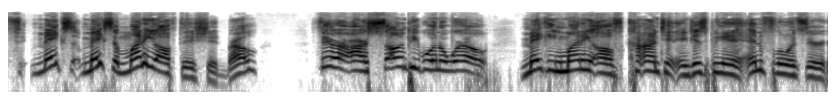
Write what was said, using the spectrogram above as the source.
F- make make some money off this shit, bro. There are so many people in the world making money off content and just being an influencer,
